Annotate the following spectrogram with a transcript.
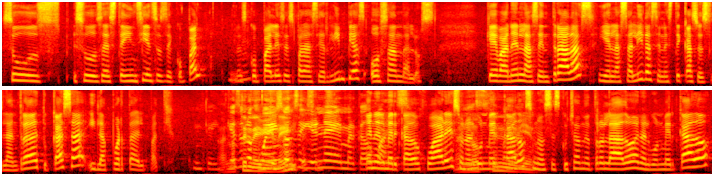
sus, sus este, inciensos de copal. Los copales es para hacer limpias o sándalos, que van en las entradas y en las salidas. En este caso es la entrada de tu casa y la puerta del patio. Ok, Que eso lo pueden bien, ¿eh? conseguir en el mercado. en el Juárez. mercado Juárez o en algún mercado, bien. si nos escuchan de otro lado, en algún mercado,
